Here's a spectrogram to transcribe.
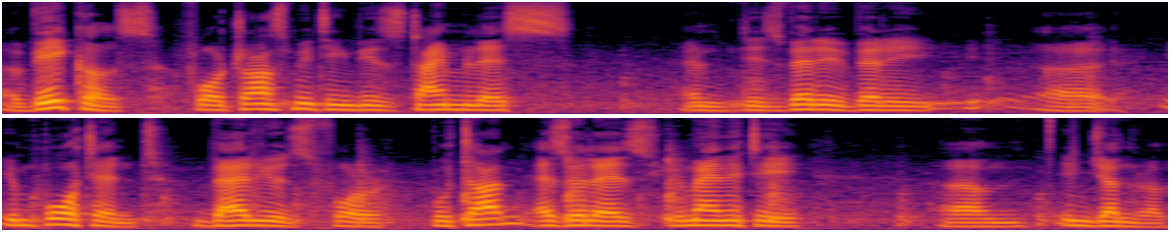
uh, vehicles for transmitting these timeless and these very, very uh, important values for Bhutan as well as humanity um, in general.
